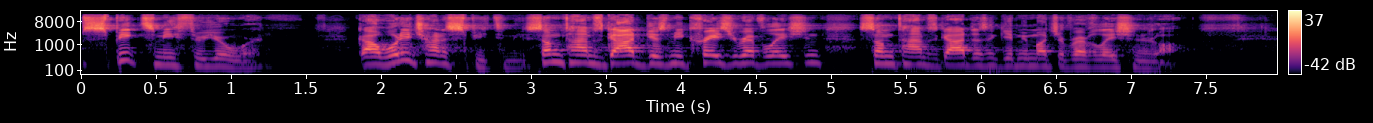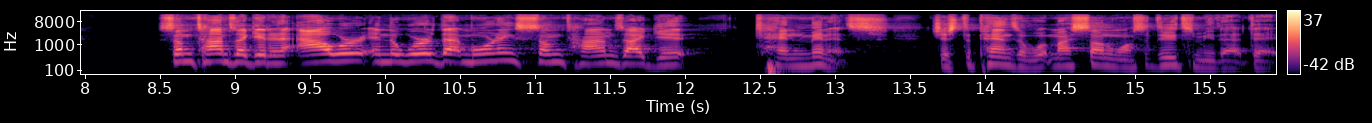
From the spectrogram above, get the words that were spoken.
speak to me through your word. God, what are you trying to speak to me? Sometimes God gives me crazy revelation. Sometimes God doesn't give me much of revelation at all. Sometimes I get an hour in the word that morning. Sometimes I get 10 minutes. Just depends on what my son wants to do to me that day.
